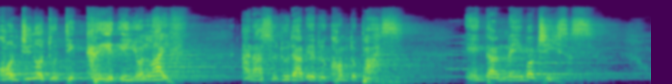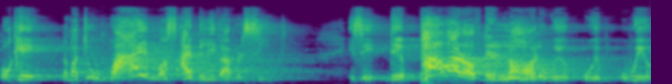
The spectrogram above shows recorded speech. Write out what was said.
continue to decree it in your life. And as you do that, it will come to pass. In the name of Jesus. Okay, number two, why must I believe I've received? You see, the power of the Lord will, will, will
